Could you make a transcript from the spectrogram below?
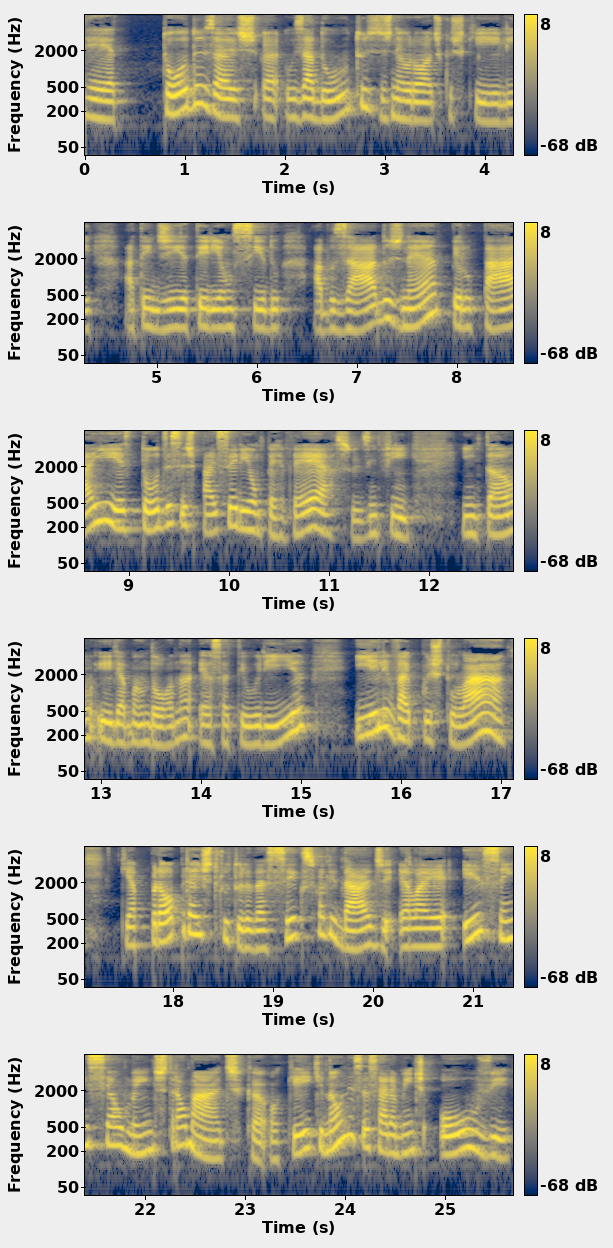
é, todos as, os adultos, os neuróticos que ele atendia teriam sido abusados, né, pelo pai e todos esses pais seriam perversos, enfim. Então ele abandona essa teoria e ele vai postular que a própria estrutura da sexualidade ela é essencialmente traumática, ok? Que não necessariamente houve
